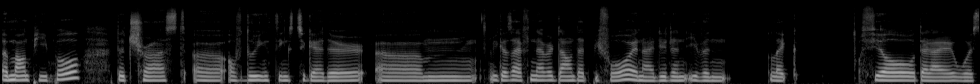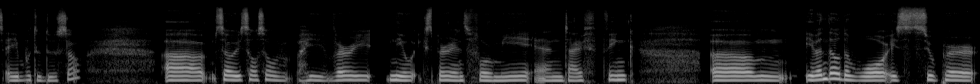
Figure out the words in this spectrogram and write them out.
among people the trust uh, of doing things together um, because i've never done that before and i didn't even like feel that i was able to do so uh, so it's also a very new experience for me, and I think um, even though the war is super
